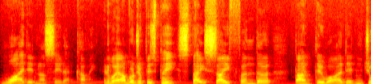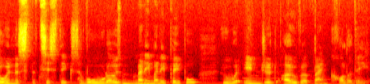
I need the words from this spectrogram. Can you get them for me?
why didn't I see that coming? Anyway, I'm Roger Bisbee. Stay safe and uh, don't do what I did and join the statistics of all those many, many people who were injured over bank holiday.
